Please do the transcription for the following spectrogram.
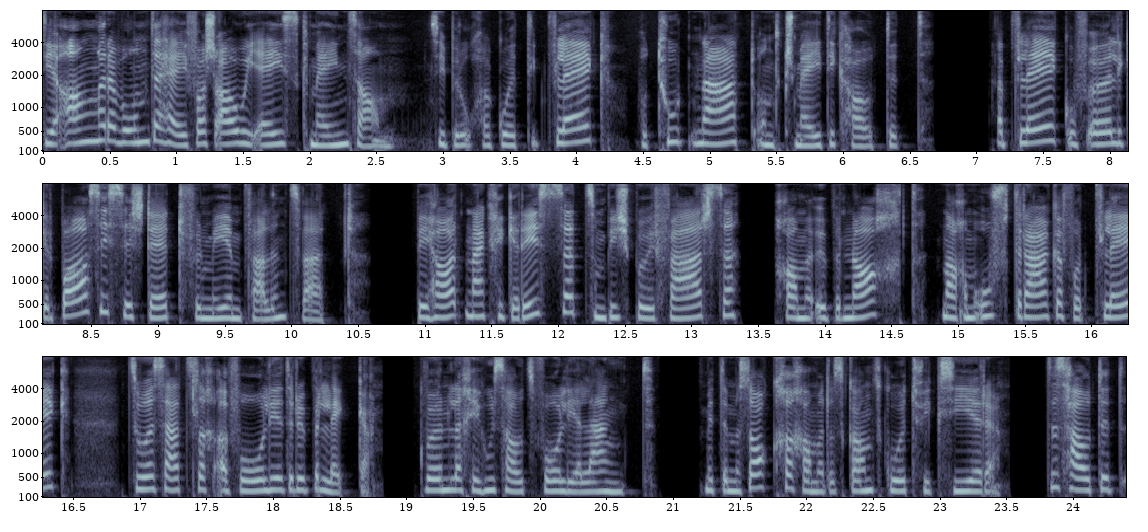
Die anderen Wunden haben fast alle eins gemeinsam. Sie brauchen gute Pflege, die die Haut nährt und geschmeidig haltet. Eine Pflege auf öliger Basis ist dort für mich empfehlenswert. Bei hartnäckigen Rissen, zum Beispiel in Fersen, kann man über Nacht nach dem Auftragen der Pflege zusätzlich eine Folie darüber legen. Gewöhnliche Haushaltsfolie längt. Mit einem Socken kann man das ganz gut fixieren. Das hält die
